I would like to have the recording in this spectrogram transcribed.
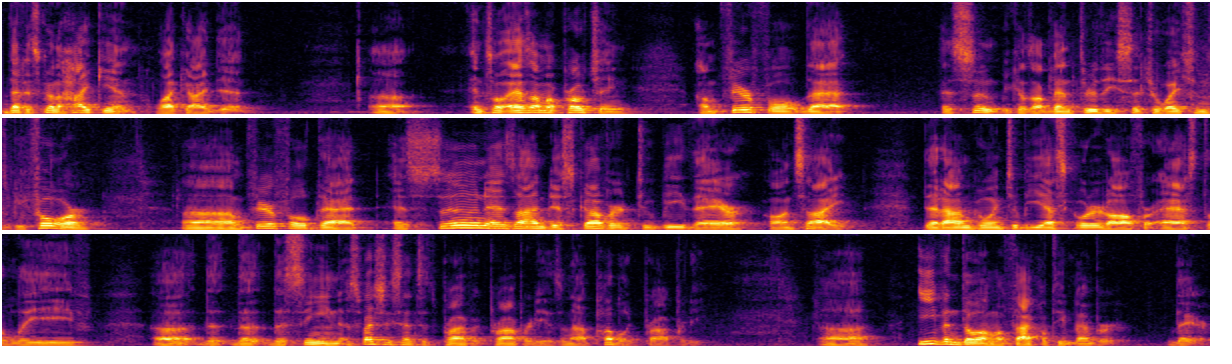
that is going to hike in like I did. Uh, and so as I'm approaching, I'm fearful that as soon because I've been through these situations before, uh, I'm fearful that as soon as I'm discovered to be there on site, that I'm going to be escorted off or asked to leave uh, the, the, the scene, especially since it's private property, it's not public property. Uh, even though I'm a faculty member there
